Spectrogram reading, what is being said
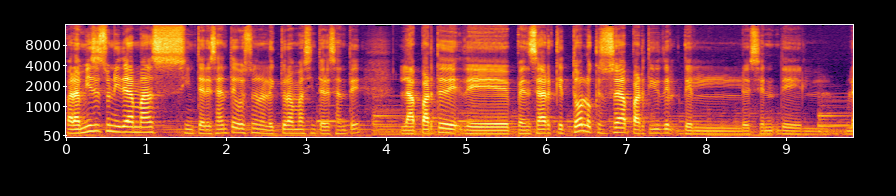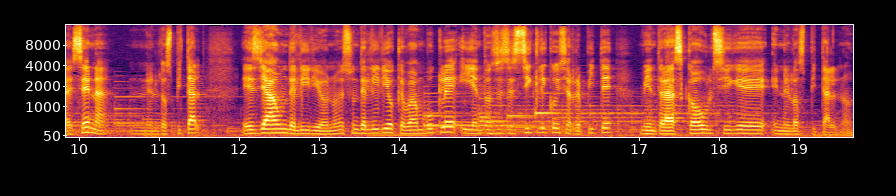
para mí esa es una idea más interesante o es una lectura más interesante, la parte de, pensar que todo lo que sucede a partir de, de la escena en el hospital es ya un delirio, ¿no? Es un delirio que va en bucle y entonces es cíclico y se repite mientras Cole sigue en el hospital, ¿no?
